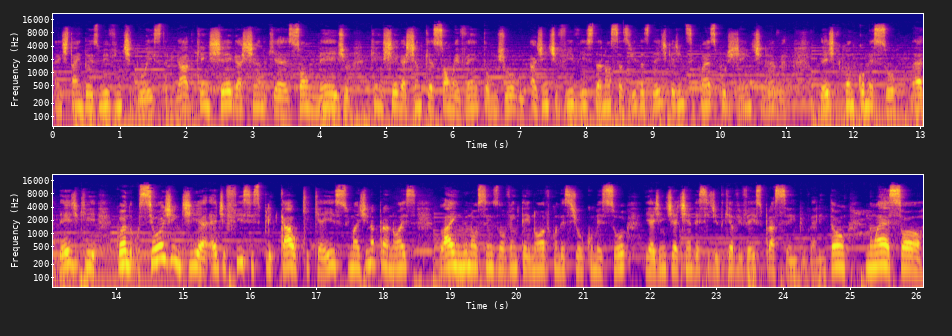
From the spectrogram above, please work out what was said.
a gente tá em 2022, tá ligado? Quem chega achando que é só um Major, quem chega achando que é só um evento ou um jogo, a gente vive isso das nossas vidas desde que a gente se conhece por gente, né, velho? Desde que quando começou, né? Desde que quando, se hoje em dia é difícil explicar o que que é isso, imagina pra nós lá em 1999, quando esse jogo começou e a gente já tinha decidido que ia viver isso pra sempre, velho. Então, não é só,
